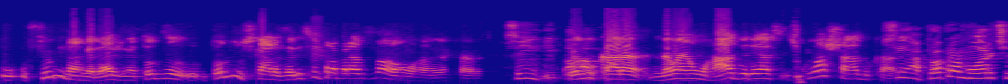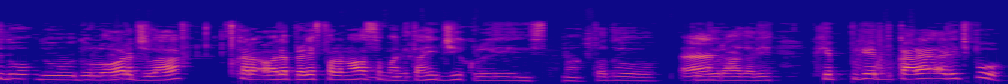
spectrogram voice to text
o, o, filme, na verdade, né? Todos, todos os caras ali são trabalhados na honra, né, cara? Sim. E quando a, o cara não é honrado, ele é esculachado, cara. Sim, a própria morte do, do, do Lorde lá, os caras olham pra ele e falam, nossa, mano, ele tá ridículo ali em cima, todo é. pendurado ali. Porque, porque o cara ali, tipo,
